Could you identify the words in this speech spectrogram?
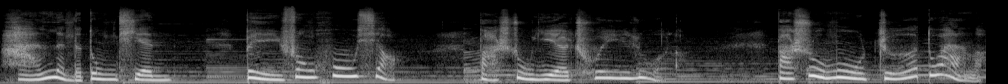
寒冷的冬天，北风呼啸。把树叶吹落了，把树木折断了，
